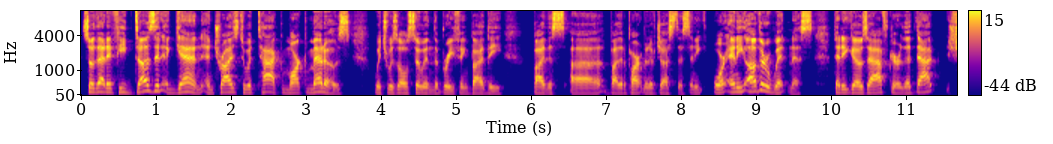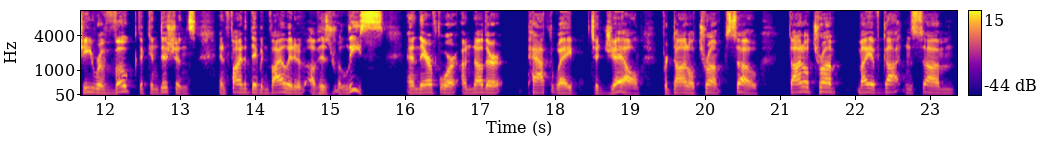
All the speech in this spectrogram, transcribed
so that if he does it again and tries to attack Mark Meadows, which was also in the briefing by the by this uh, by the Department of Justice and he, or any other witness that he goes after that that she revoke the conditions and find that they've been violated of, of his release and therefore another pathway to jail for Donald Trump. So Donald Trump may have gotten some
